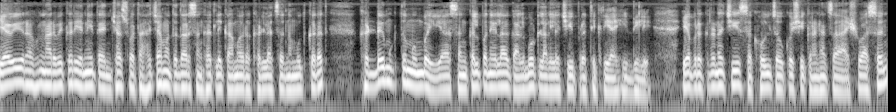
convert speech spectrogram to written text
यावेळी राहुल नार्वेकर यांनी त्यांच्या स्वतःच्या मतदारसंघातली कामं रखडल्याचं नमूद करत खड्डेमुक्त मुंबई या संकल्पनेला गालबोट लागल्याची प्रतिक्रियाही दिली. या प्रकरणाची सखोल चौकशी करण्याचं आश्वासन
